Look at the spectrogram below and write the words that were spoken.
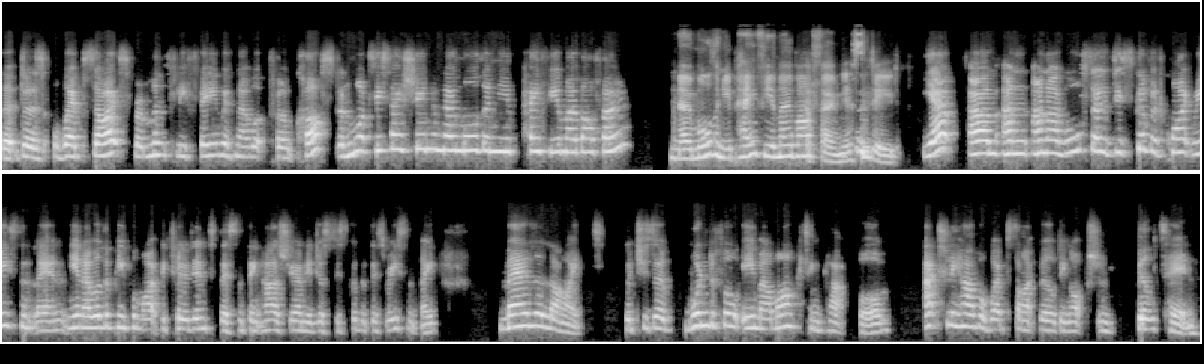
that does websites for a monthly fee with no upfront cost. And what's he say, Sheena? No more than you pay for your mobile phone? No more than you pay for your mobile phone. Yes, indeed. Yeah, um, and and I've also discovered quite recently, and you know, other people might be clued into this and think, how "Has she only just discovered this recently?" MailerLite, which is a wonderful email marketing platform, actually have a website building option built in,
